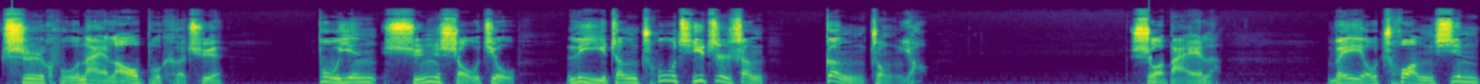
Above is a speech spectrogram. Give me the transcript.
吃苦耐劳不可缺，不因循守旧，力争出奇制胜更重要。说白了，唯有创新。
